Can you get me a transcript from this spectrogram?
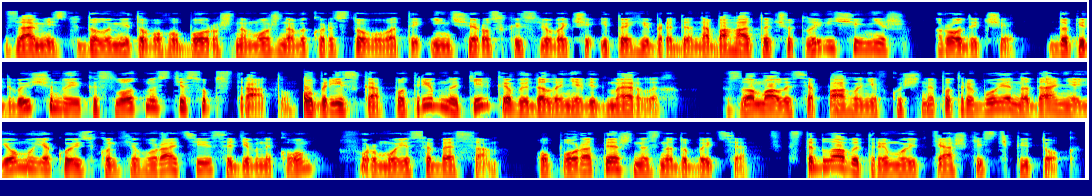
Замість доломітового борошна можна використовувати інші розкислювачі, і то гібриди набагато чутливіші, ніж родичі. До підвищеної кислотності субстрату. Обрізка потрібно тільки видалення відмерлих. Зламалися пагонів кущ не потребує надання йому якоїсь конфігурації садівником, формує себе сам. Опора теж не знадобиться. Стебла витримують тяжкість квіток.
